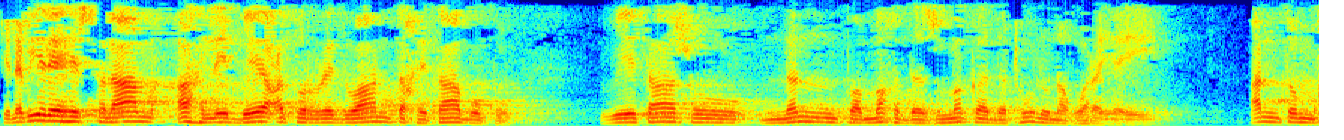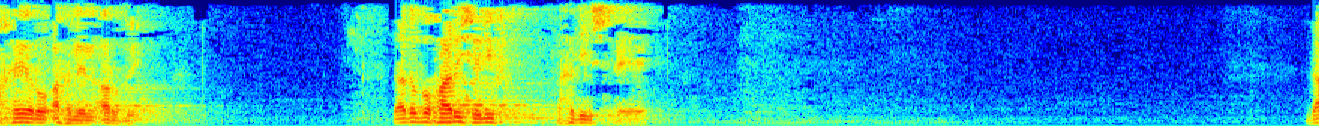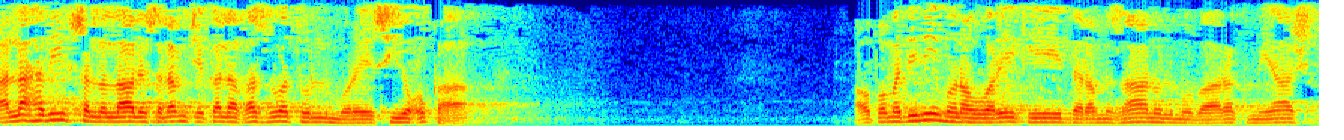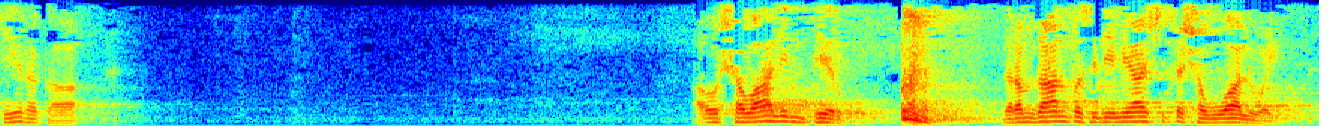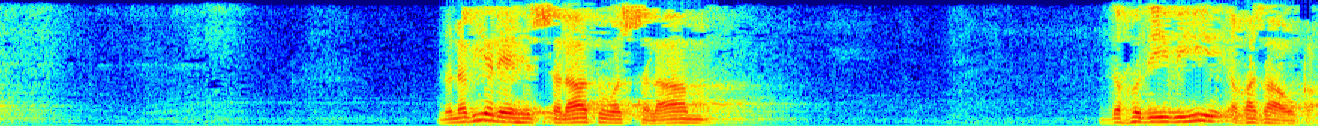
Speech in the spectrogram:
چې نبی عليه السلام اهل بیعت الرضوان ته خطاب وکړو وی تاسو نن په مخ د زمکه د ټولو نغوره یی انتم خیر اهل الارض دا د بخاری شریف حدیث دی دا الله حبیب صلی الله علیه وسلم چې کله غزوه المریسی عکا او په مدینه منوره کې د رمضان المبارک میاشت رکا او شوال تیر کو د رمضان په سدی میاشت ته شوال وای نو نبی علیہ الصلات والسلام د حدیبی غزا وکړه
